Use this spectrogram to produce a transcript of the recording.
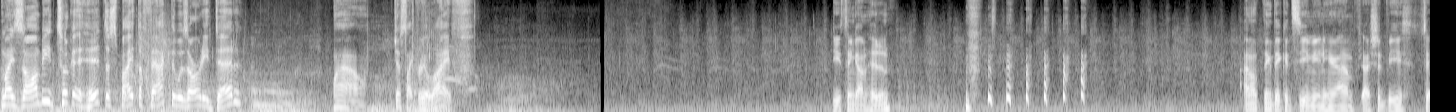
My zombie took a hit despite the fact it was already dead? Wow, just like real life. Do you think I'm hidden? I don't think they could see me in here. I'm, I should be. sa-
